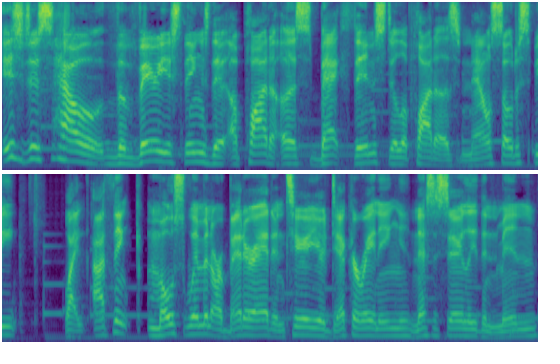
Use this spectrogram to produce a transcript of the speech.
it's just how the various things that apply to us back then still apply to us now, so to speak. Like, I think most women are better at interior decorating necessarily than men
